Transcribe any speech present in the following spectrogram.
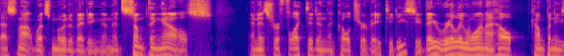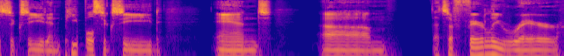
that's not what's motivating them. It's something else, and it's reflected in the culture of ATDC. They really want to help companies succeed and people succeed, and um, that's a fairly rare.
